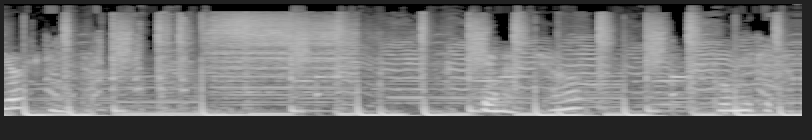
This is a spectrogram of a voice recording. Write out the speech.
띄웠습니다. 때 맞춰 봄을 재촉하는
